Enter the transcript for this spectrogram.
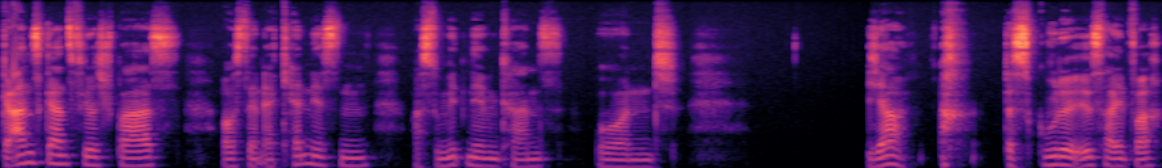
Ganz, ganz viel Spaß aus den Erkenntnissen, was du mitnehmen kannst. Und ja, das Gute ist einfach,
